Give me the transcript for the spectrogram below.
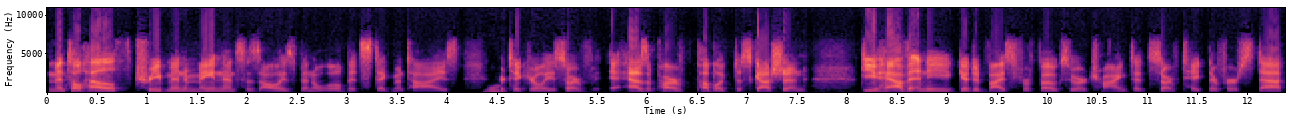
Mental health treatment and maintenance has always been a little bit stigmatized, yeah. particularly sort of as a part of public discussion. Do you have any good advice for folks who are trying to sort of take their first step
